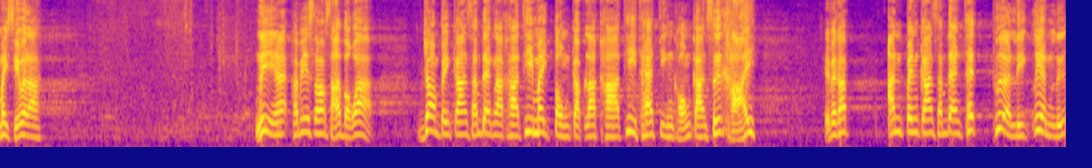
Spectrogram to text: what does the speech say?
ไม่เสียเวลา นี่ฮะคำพิพากษาบอกว่า ย่อมเป็นการสำแดงราคาที่ไม่ตรงกับราคาที่แท้จริงของการซื้อขาย เห็นไหมครับ อันเป็นการสำแดงเท็จเพื่อหลีกเลี่ยงหรือ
